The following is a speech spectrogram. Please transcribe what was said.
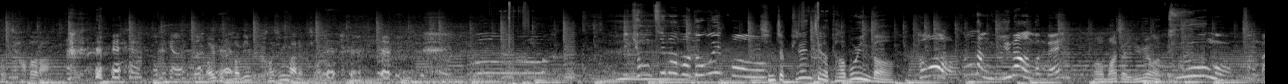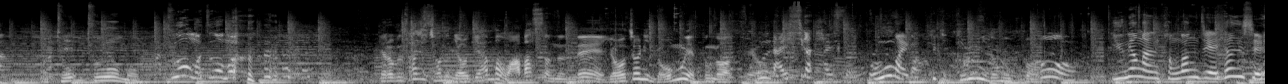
너 자더라. 어떻게 알았어? 어디서 거짓, 거짓말을 쳐. 이 경치 봐봐 너무 예뻐. 진짜 피렌체가 다 보인다. 저거 성당 유명한 건데. 어 맞아 유명하대. 두오모 성당. 어, 두, 두오모. 두오모 두오모. 여러분 사실 저는 여기 한번 와봤었는데 여전히 너무 예쁜 것 같아요. 오늘 날씨가 다 있어. 너무 맑아. 특히 구름이 너무 예뻐. 어. 유명한 관광지의 현실.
